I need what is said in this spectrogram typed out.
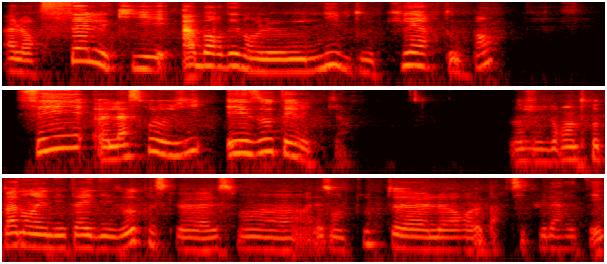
Alors, celle qui est abordée dans le livre de Claire Taupin, c'est euh, l'astrologie ésotérique. Je ne rentre pas dans les détails des autres parce qu'elles elles ont toutes euh, leurs particularités.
